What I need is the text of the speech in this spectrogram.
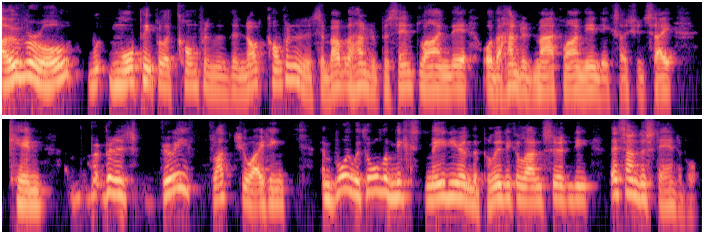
overall, more people are confident than not confident. It's above the 100% line there, or the 100 mark line, the index, I should say, Ken. But, but it's very fluctuating. And boy, with all the mixed media and the political uncertainty, that's understandable.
